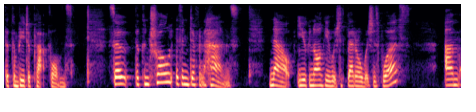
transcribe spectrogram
the computer platforms. So the control is in different hands. Now, you can argue which is better or which is worse. Um,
